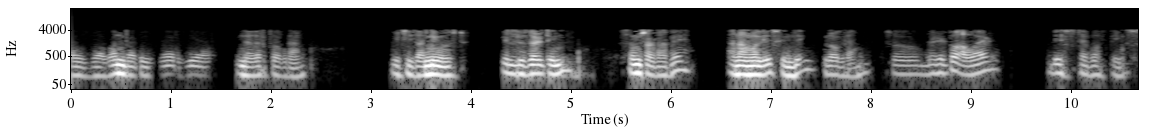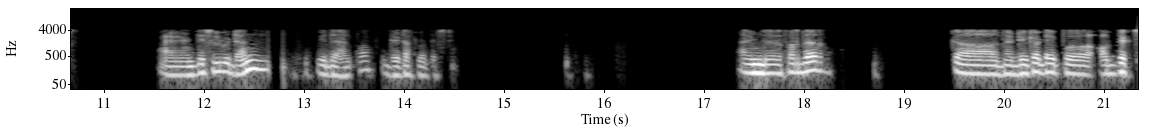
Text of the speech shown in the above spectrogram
as the one that is there here in other program which is unused will result in some sort of a anomalies in the program. So better to avoid this type of things and this will be done with the help of data flow testing. And uh, further uh, the data type uh, objects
